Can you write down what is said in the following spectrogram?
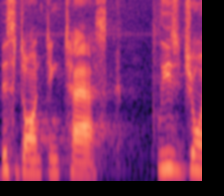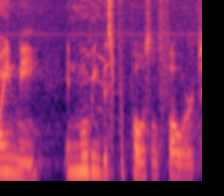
this daunting task. Please join me in moving this proposal forward.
